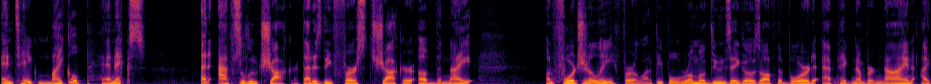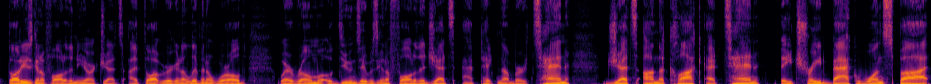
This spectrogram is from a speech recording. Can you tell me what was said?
and take Michael Penix. An absolute shocker. That is the first shocker of the night. Unfortunately, for a lot of people, Rome Odunze goes off the board at pick number nine. I thought he was going to fall to the New York Jets. I thought we were going to live in a world where Rome Odunze was going to fall to the Jets at pick number 10. Jets on the clock at 10. They trade back one spot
